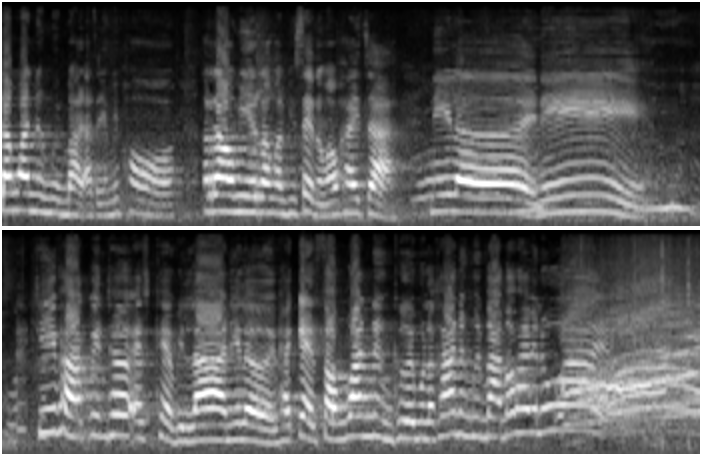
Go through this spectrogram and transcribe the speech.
รางวัลหนึ่งหมื่นบาทอาจจะยังไม่พอ เรามีรางวัลพิเศษมามอบให้จ้ะ นี่เลย นี่ ที่พัก Winter Escape Villa นี่เลย แพ็กเกจ 2 วัน 1 คืน มูลค่า 10,000 บาทมอบให้ไปด้วยโอ๊ย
